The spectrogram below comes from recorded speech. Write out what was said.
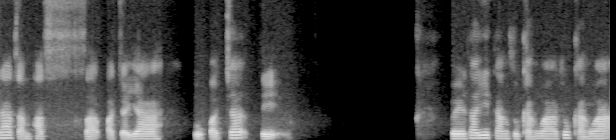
นาสัมผัสสะปัจจยา อุปัชติ เวทายิทังสุขังวา ทุกขังวาอ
